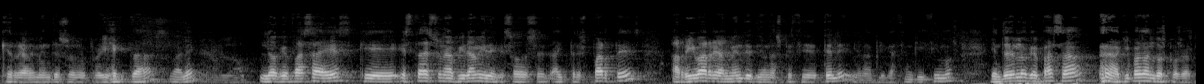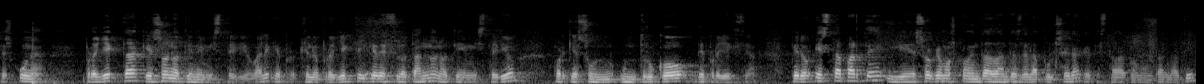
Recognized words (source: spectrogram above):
que realmente solo proyectas, ¿vale? Lo que pasa es que esta es una pirámide que solo hay tres partes. Arriba realmente tiene una especie de tele y una aplicación que hicimos. Y entonces lo que pasa, aquí pasan dos cosas, que es una, proyecta que eso no tiene misterio, ¿vale? Que, lo proyecte y quede flotando no tiene misterio porque es un, truco de proyección. Pero esta parte, y eso que hemos comentado antes de la pulsera, que te estaba comentando a ti,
